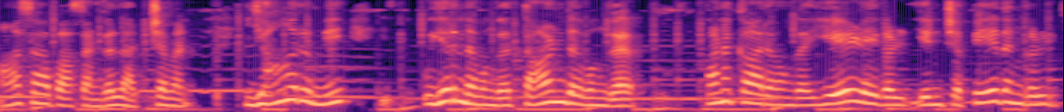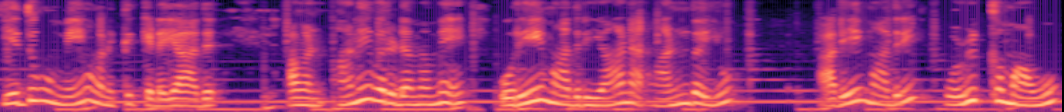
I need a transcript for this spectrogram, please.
ஆசாபாசங்கள் அற்றவன். யாருமே உயர்ந்தவங்க தாழ்ந்தவங்க பணக்காரவங்க ஏழைகள் என்ற பேதங்கள் எதுவுமே அவனுக்கு கிடையாது. அவன் அனைவரிடமுமே ஒரே மாதிரியான அன்பையும் அதே மாதிரி ஒழுக்கமாகவும்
